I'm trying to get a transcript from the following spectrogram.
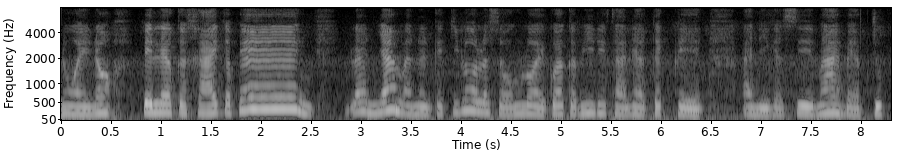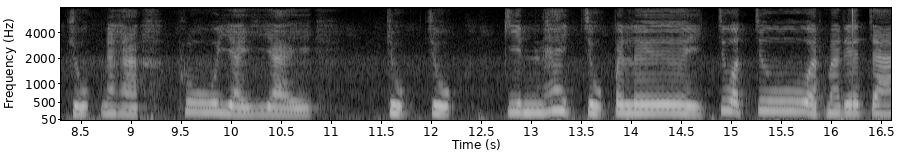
หน่วยเนาะเป็นแล้วก็ขายก็แพงแล้วย่ามอันนั้นก็กิโลละ200กว่าก็มีเด้อค่ะแล้วแต่เกรด อันนี้ก็ซื้อมาแบบจุกๆนะคะพลูใหญ่ๆ จุกๆ กินให้จุกไปเลย จวดจวดๆมาเด้อจ้า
